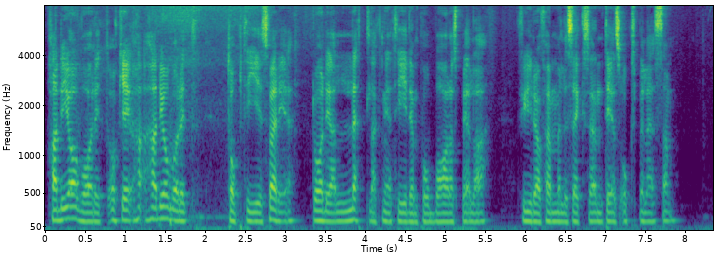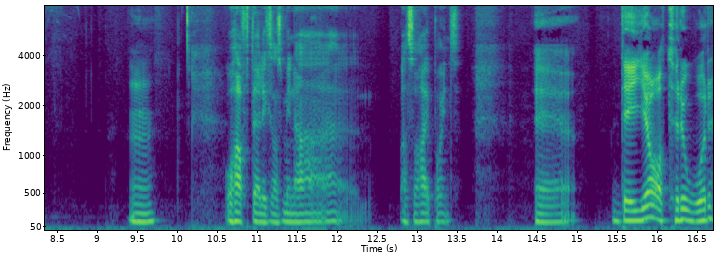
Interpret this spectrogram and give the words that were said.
Hade jag varit, okej, ha- hade jag varit topp 10 i Sverige, då hade jag lätt lagt ner tiden på att bara spela 4, 5 eller 6 NTs och spela SM. Mm. Och haft det liksom som mina, eh, alltså high points. Eh, det jag tror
